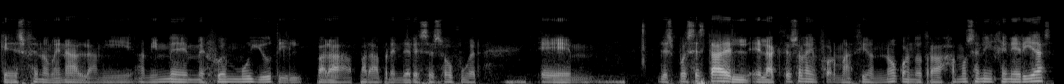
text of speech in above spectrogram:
que es fenomenal. A mí, a mí me, fue muy útil para, para aprender ese software. Em, después está el, el, acceso a la información, ¿no? Cuando trabajamos en ingenierías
